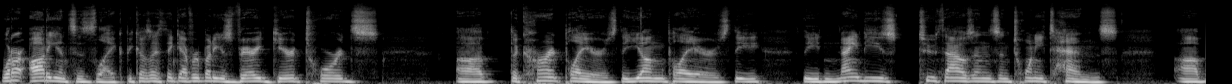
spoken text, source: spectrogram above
what our audience is like because I think everybody is very geared towards uh, the current players, the young players, the the 90s, 2000s, and 2010s. Uh,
